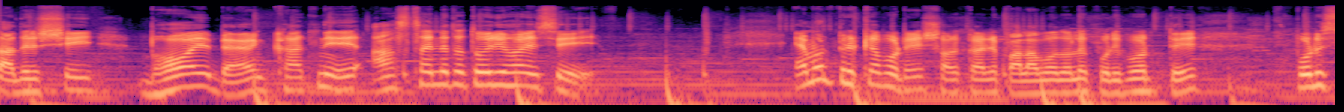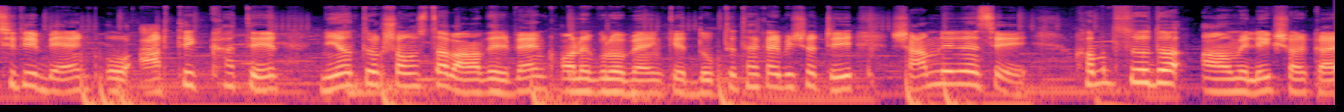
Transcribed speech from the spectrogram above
তাদের সেই ভয় ব্যাংক খাত নিয়ে আস্থাহীনতা তৈরি হয়েছে। এমন প্রেক্ষাপটে সরকারের পালাবদলের পরিবর্তে পরিস্থিতি ব্যাংক ও আর্থিক খাতের নিয়ন্ত্রক সংস্থা বাংলাদেশ ব্যাংক অনেকগুলো ব্যাংকের দুঃখতে থাকার বিষয়টি সামনে এনেছে। ক্ষমতাচ্যুত আওয়ামী লীগ সরকার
